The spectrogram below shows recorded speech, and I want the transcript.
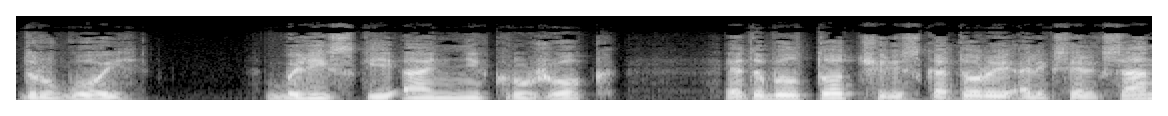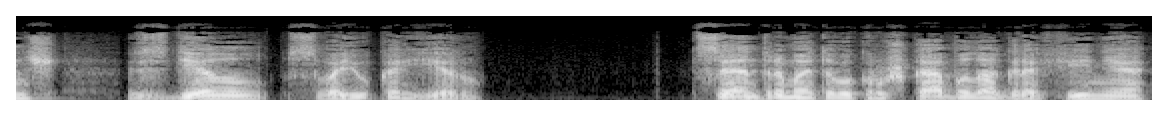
Другой, близкий Анне кружок, это был тот, через который Алексей Александрович сделал свою карьеру. Центром этого кружка была графиня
